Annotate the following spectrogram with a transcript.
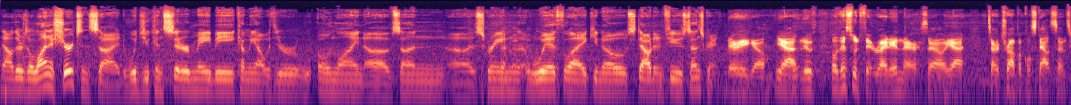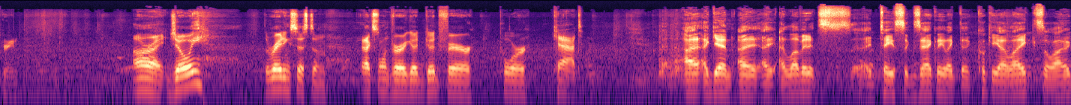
Now there's a line of shirts inside. Would you consider maybe coming out with your own line of sun uh, screen with like you know stout infused sunscreen? There you go. Yeah. was- oh, this would fit right in there. So yeah, it's our tropical stout sunscreen. All right, Joey, the rating system, excellent, very good, good, fair, poor, cat. I, again, I, I, I love it. It's it tastes exactly like the cookie I like, so I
